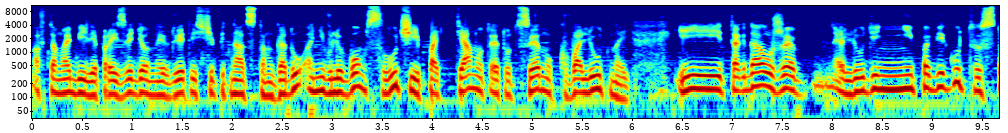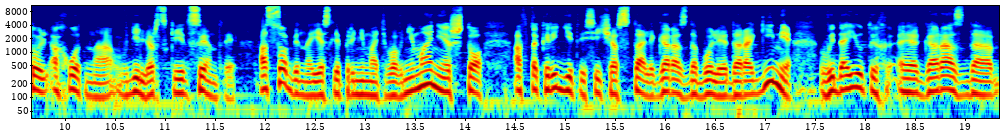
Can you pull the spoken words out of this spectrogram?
автомобили, произведенные в 2015 году, они в любом случае подтянут эту цену к валютной. И тогда уже люди не побегут столь охотно в дилерские центры. Особенно если принимать во внимание, что автокредиты сейчас стали гораздо более дорогими, выдают их э, гораздо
